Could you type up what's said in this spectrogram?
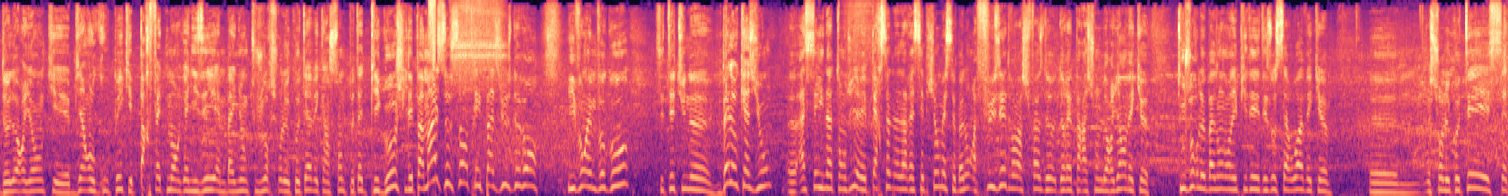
de Lorient qui est bien regroupé, qui est parfaitement organisé. Mbanyang toujours sur le côté avec un centre peut-être pied gauche. Il est pas mal ce centre, il passe juste devant Yvon Mvogo. C'était une belle occasion, euh, assez inattendue. Il n'y avait personne à la réception, mais ce ballon a fusé devant la surface de, de réparation de Lorient avec euh, toujours le ballon dans les pieds des, des Auxerrois avec. euh, sur le côté, cette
